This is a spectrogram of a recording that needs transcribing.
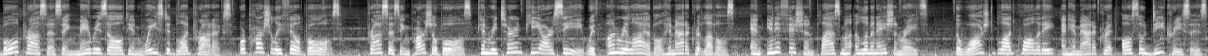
Bowl processing may result in wasted blood products or partially filled bowls. Processing partial bowls can return PRC with unreliable hematocrit levels and inefficient plasma elimination rates. The washed blood quality and hematocrit also decreases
